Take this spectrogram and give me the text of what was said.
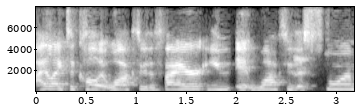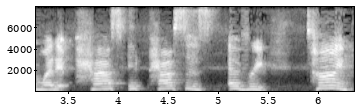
I like to call it walk through the fire. You it walk through the storm let it pass. It passes every time.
